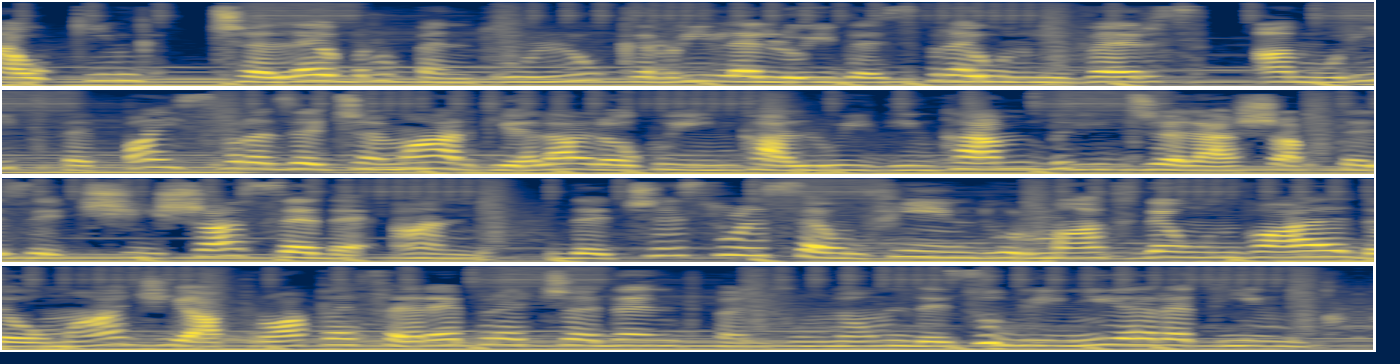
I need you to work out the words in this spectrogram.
Hawking, celebru pentru lucrările lui despre univers, a murit pe 14 martie la locuința lui din Cambridge la 76 de ani, decesul său fiind urmat de un val de omagii aproape fere precedent pentru un om de subliniere timp.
